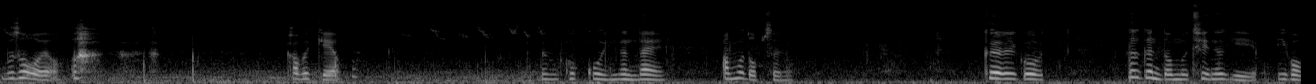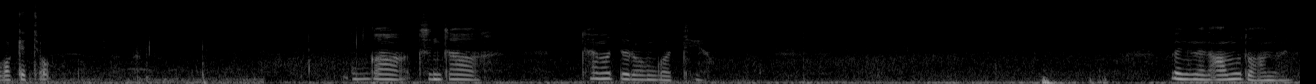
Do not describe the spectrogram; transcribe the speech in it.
무서워요. 가볼게요. 지금 걷고 있는데 아무도 없어요. 그리고 흙은 너무 진흙이에요. 이거 맞겠죠? 뭔가 진짜 잘못 들어온 것 같아요. 왜냐면 아무도 안 와요.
